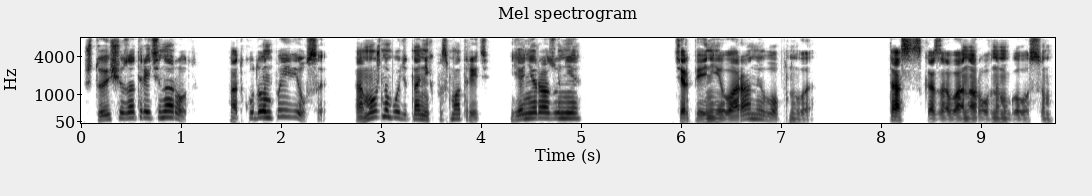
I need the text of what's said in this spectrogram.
«Что еще за третий народ? Откуда он появился? А можно будет на них посмотреть? Я ни разу не...» Терпение Лораны лопнуло. «Тасс», — сказала она ровным голосом,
